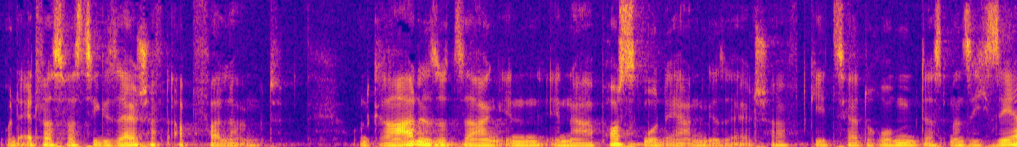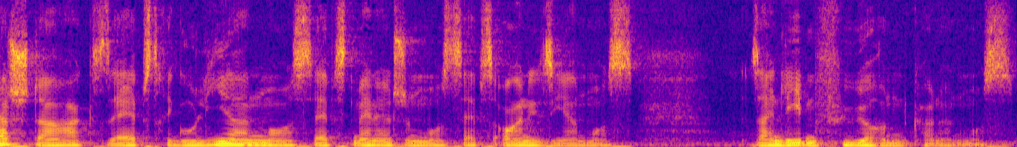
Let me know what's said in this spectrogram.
und etwas, was die Gesellschaft abverlangt. Und gerade sozusagen in, in einer postmodernen Gesellschaft geht es ja darum, dass man sich sehr stark selbst regulieren muss, selbst managen muss, selbst organisieren muss, sein Leben führen können muss.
